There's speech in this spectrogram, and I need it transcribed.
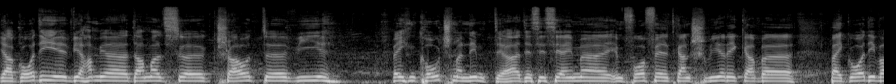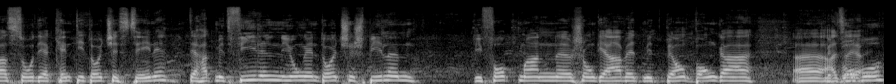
Ja, Gordi, wir haben ja damals äh, geschaut, äh, wie, welchen Coach man nimmt. Ja. Das ist ja immer im Vorfeld ganz schwierig, aber bei Gordi war es so, der kennt die deutsche Szene. Der hat mit vielen jungen deutschen Spielern wie Vogtmann äh, schon gearbeitet, mit Bonga, äh, also er,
